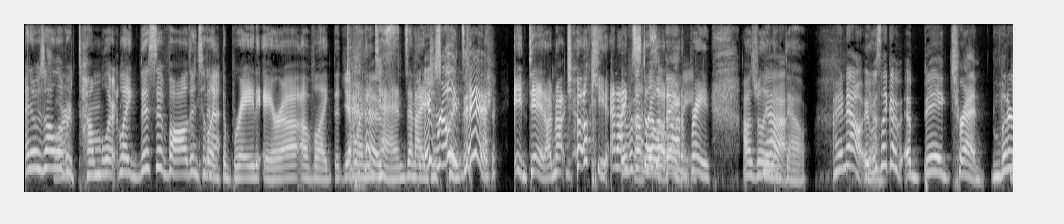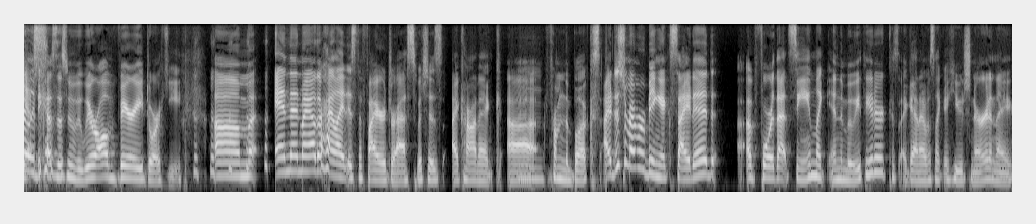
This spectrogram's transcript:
And it was all Sure. over Tumblr. Like this evolved into like the braid era of like the Yes. 2010s. And I It just really did. It did. I'm not joking. And I was still don't know how to braid. I was really Yeah. out. I know it was like a, a big trend, literally Yes. because of this movie. We were all very dorky. Um, and then my other highlight is the fire dress, which is iconic uh, Mm. from the books. I just remember being excited uh, for that scene, like in the movie theater, because again, I was like a huge nerd, and I,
